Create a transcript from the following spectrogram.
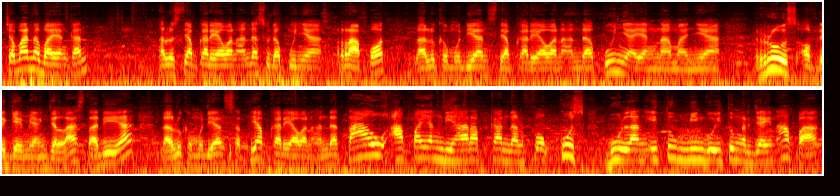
Coba Anda bayangkan, kalau setiap karyawan Anda sudah punya rapot, lalu kemudian setiap karyawan Anda punya yang namanya rules of the game yang jelas tadi ya, lalu kemudian setiap karyawan Anda tahu apa yang diharapkan dan fokus bulan itu, minggu itu ngerjain apa,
